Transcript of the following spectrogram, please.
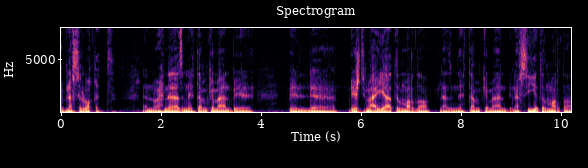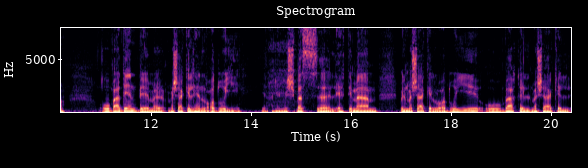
بنفس الوقت. لأنه إحنا لازم نهتم كمان بال باجتماعيات المرضى لازم نهتم كمان بنفسية المرضى وبعدين بمشاكلهم العضوية. يعني مش بس الاهتمام بالمشاكل العضوية وباقي المشاكل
